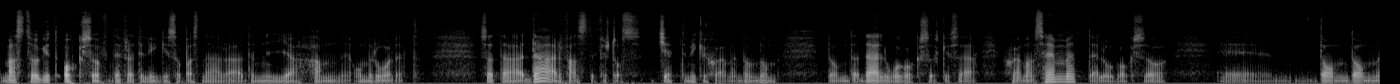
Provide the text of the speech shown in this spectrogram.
Masthugget också därför att det ligger så pass nära det nya hamnområdet. Så att där, där fanns det förstås jättemycket sjömän. De, de, de, där låg också ska säga, sjömanshemmet, där låg också eh, de, de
